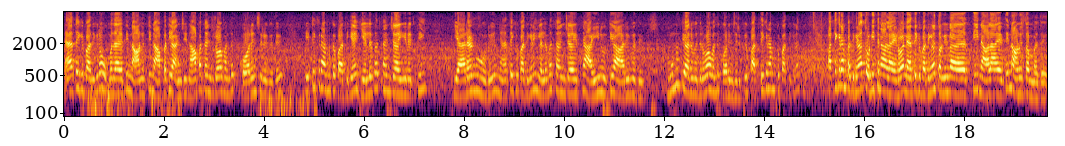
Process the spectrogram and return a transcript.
நேரத்துக்கு பார்த்தீங்கன்னா ஒன்பதாயிரத்தி நானூற்றி நாற்பத்தி அஞ்சு நாற்பத்தஞ்சு ரூபா வந்து குறைஞ்சிருக்குது. எட்டு கிராமுக்கு பார்த்தீங்கன்னா எழுபத்தஞ்சாயிரத்தி இரநூறு நேரத்துக்கு பார்த்தீங்கன்னா எழுபத்தஞ்சாயிரத்தி ஐநூற்றி அறுபது முந்நூற்றி அறுபது ரூபா வந்து குறைஞ்சிருக்கு. பத்து கிராமுக்கு பார்த்தீங்கன்னா பத்து கிராம் பார்த்தீங்கன்னா தொண்ணூற்றி நாலாயிரரூவா நேரத்துக்கு பார்த்தீங்கன்னா தொண்ணூறாயிரத்தி நாலாயிரத்தி நானூற்றம்பது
